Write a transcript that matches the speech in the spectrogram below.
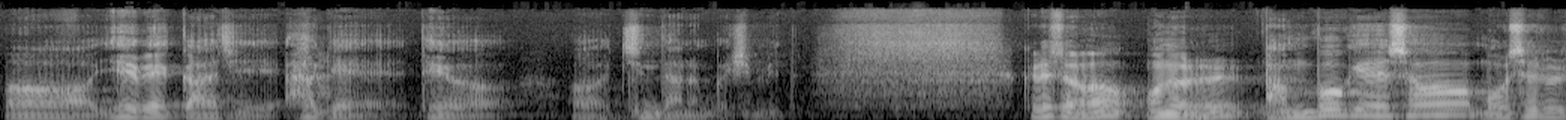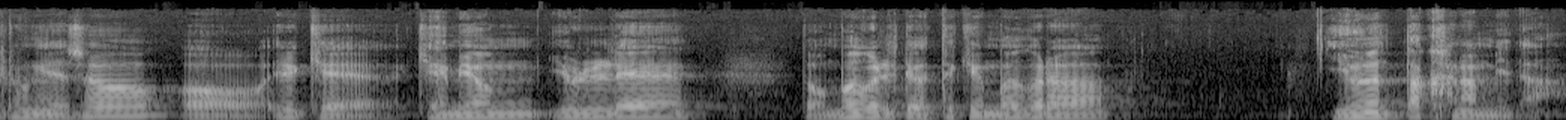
어, 예배까지 하게 되어진다는 것입니다. 그래서 오늘 반복해서 모세를 통해서 어, 이렇게 계명 율례 또 먹을 때 어떻게 먹어라 이유는 딱 하나입니다.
